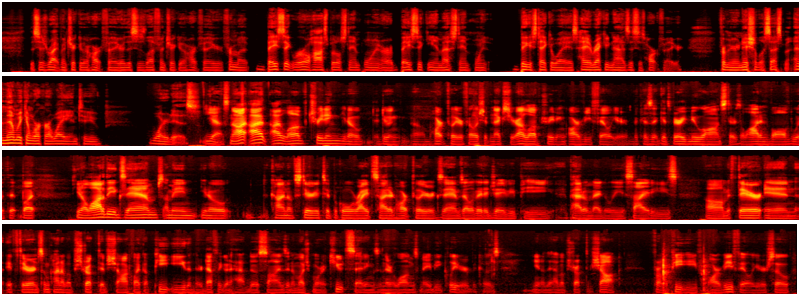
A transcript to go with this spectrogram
this is right ventricular heart failure, this is left ventricular heart failure. From a basic rural hospital standpoint or a basic EMS standpoint, biggest takeaway is hey, recognize this is heart failure from your initial assessment. And then we can work our way into what it is. yes no i i, I love treating you know doing um, heart failure fellowship next year i love treating rv failure because it gets very nuanced there's a lot involved with it but you know a lot of the exams i mean you know kind of stereotypical right-sided heart failure exams elevated jvp hepatomegaly ascites um, if they're in if they're in some kind of obstructive shock like a pe then they're definitely going to have those signs in a much more acute settings and their lungs may be clear because you know they have obstructive shock from a pe from rv failure so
